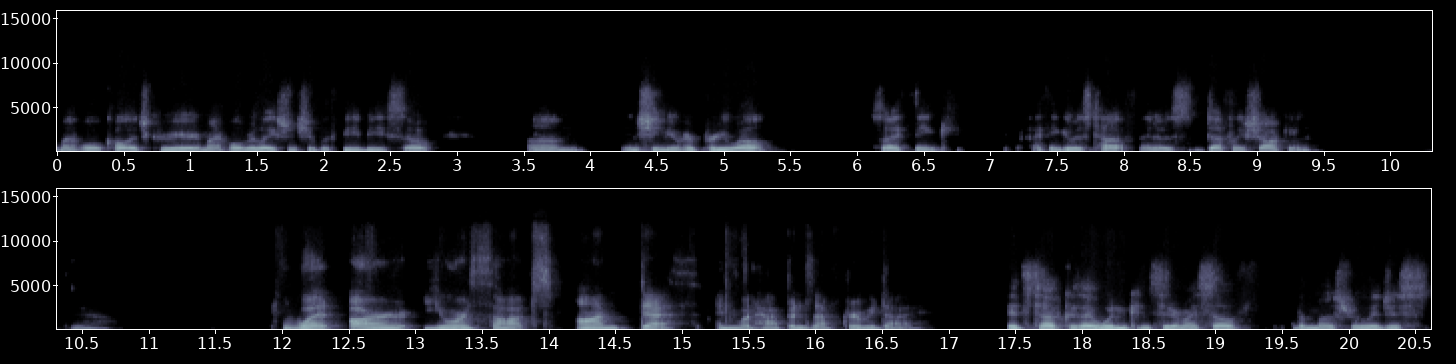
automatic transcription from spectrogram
my whole college career my whole relationship with phoebe so um and she knew her pretty well so i think i think it was tough and it was definitely shocking Yeah. What are your thoughts on death and what happens after we die? it's tough because i wouldn't consider myself the most religious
